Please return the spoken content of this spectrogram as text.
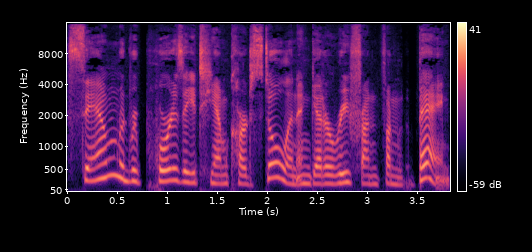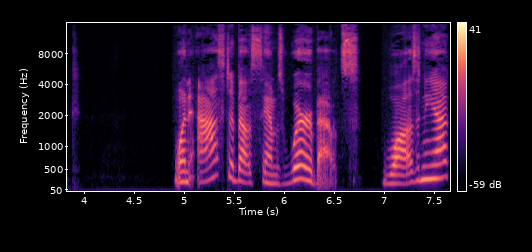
Sam would report his ATM card stolen and get a refund from the bank. When asked about Sam's whereabouts, Wozniak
